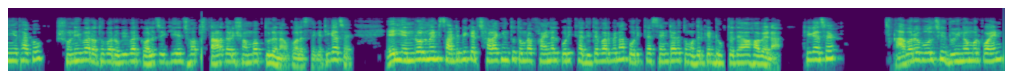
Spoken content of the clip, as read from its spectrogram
নিয়ে থাকো, শনিবার অথবা রবিবার কলেজে গিয়ে যত তাড়াতাড়ি সম্ভব তুলে নাও কলেজ থেকে, ঠিক আছে? এই এনরোলমেন্ট সার্টিফিকেট ছাড়া কিন্তু তোমরা ফাইনাল পরীক্ষা দিতে পারবে না, পরীক্ষা সেন্টারে তোমাদেরকে ঢুকতে দেওয়া হবে না, ঠিক আছে? আবারও বলছি দুই নম্বর পয়েন্ট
